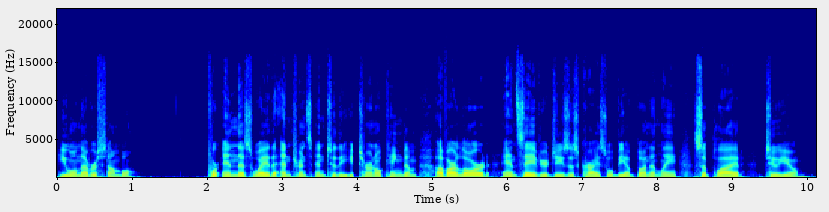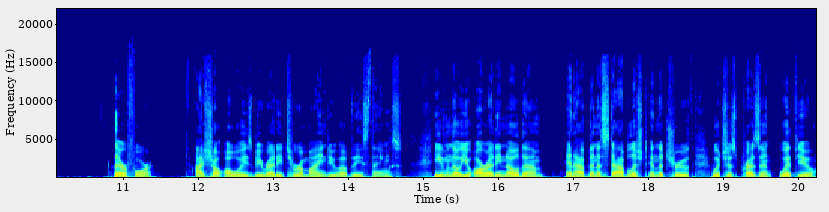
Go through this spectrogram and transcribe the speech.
you will never stumble. For in this way, the entrance into the eternal kingdom of our Lord and Savior Jesus Christ will be abundantly supplied to you. Therefore, I shall always be ready to remind you of these things, even though you already know them and have been established in the truth which is present with you.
